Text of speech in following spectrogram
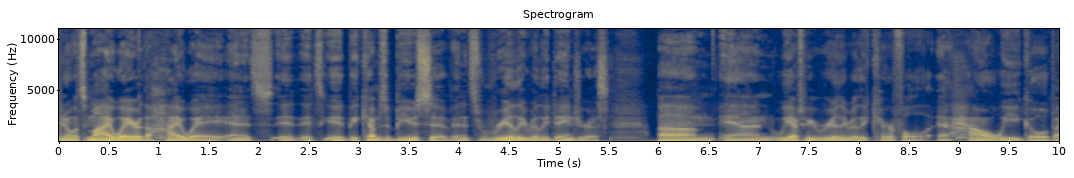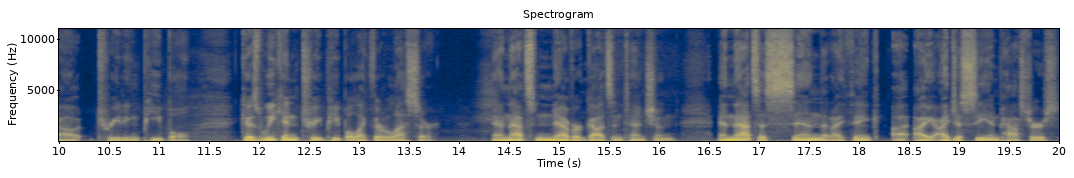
you know it's my way or the highway and it's it, it's it becomes abusive and it's really really dangerous um, and we have to be really really careful at how we go about treating people because we can treat people like they're lesser and that's never god's intention and that's a sin that i think i, I, I just see in pastors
